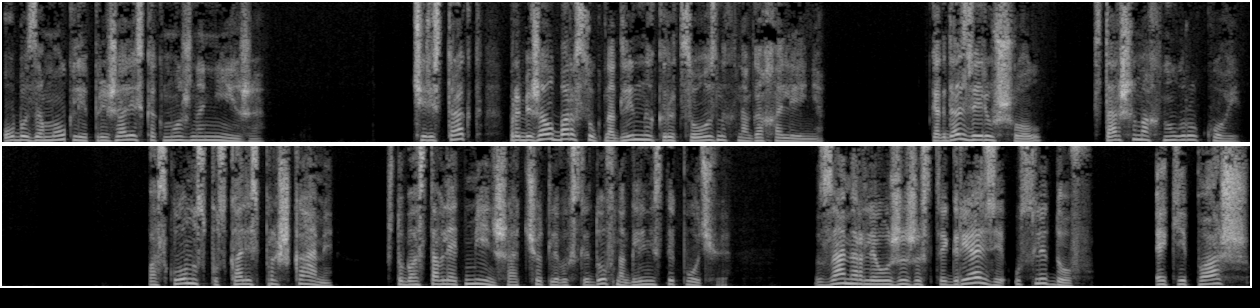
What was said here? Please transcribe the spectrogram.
Оба замолкли и прижались как можно ниже. Через тракт пробежал барсук на длинных грациозных ногах оленя. Когда зверь ушел, старший махнул рукой. По склону спускались прыжками, чтобы оставлять меньше отчетливых следов на глинистой почве. Замерли у жижистой грязи у следов. Экипаж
